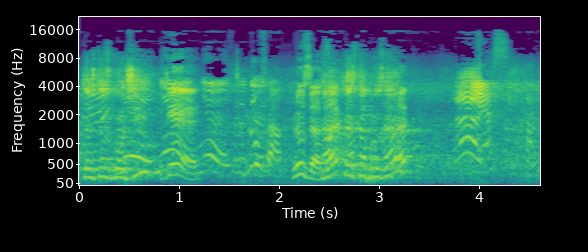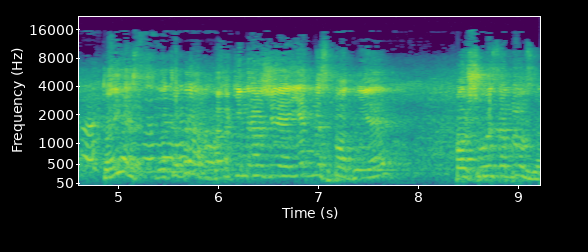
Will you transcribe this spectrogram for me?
ktoś to zgłosił? Nie, nie, czekaj. Bluza, Tak? tak? To jest ta bluza? To jest, no to brawo. W takim razie jedne spodnie poszły za bluzę.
